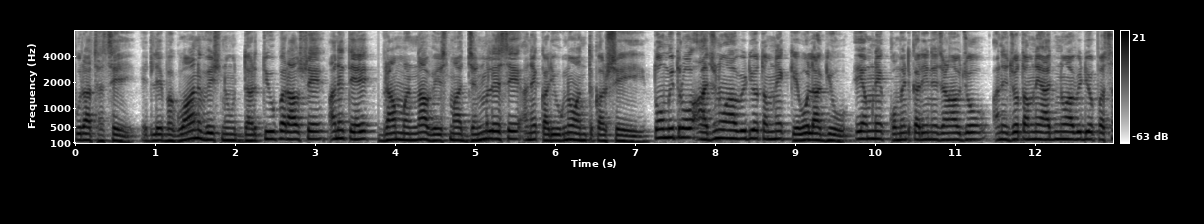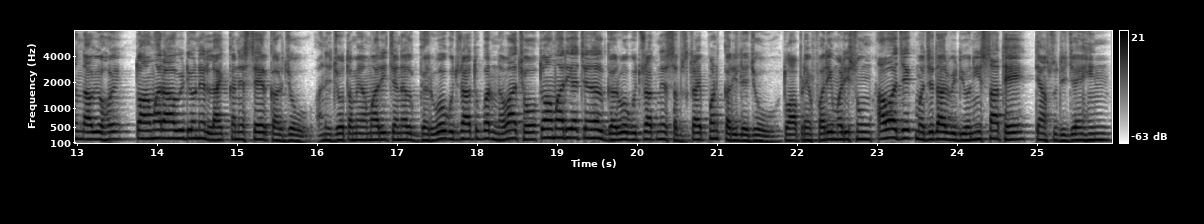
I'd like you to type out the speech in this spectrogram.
પૂરા થશે. એટલે ભગવાન વિષ્ણુ ધરતી ઉપર આવશે અને તે બ્રાહ્મણના વેશમાં જન્મ લેશે અને કળિયુગનો અંત કરશે. તો મિત્રો, આજનો આ વીડિયો તમને કેવો લાગ્યો એ અમને કોમેન્ટ કરીને જણાવજો. અને જો તમને આજનો આ વીડિયો પસંદ આવ્યો હોય, તો અમારા આ વિડીયોને લાઇક અને શેર કરજો. અને જો તમે અમારી ચેનલ ગર્વ ગુજરાત ઉપર નવા છો, તો અમારી આ ચેનલ ગર્વ ગુજરાતને સબસ્ક્રાઇબ પણ કરી લેજો. તો આપણે ફરી મળીશું આવા જ એક મજેદાર વિડીયોની સાથે. ત્યાં સુધી જય હિન્દ,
